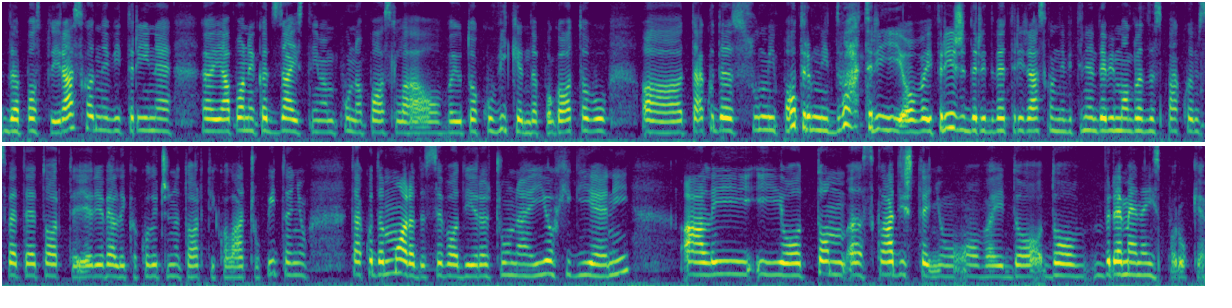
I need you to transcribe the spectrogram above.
da postoji rashladne vitrine, ja ponekad zaista imam puno posla ovaj, u toku vikenda pogotovo, a, tako da su mi potrebni dva, tri ovaj, frižideri, dve, tri raskladne vitrine da bi mogla da spakujem sve te torte, jer je velika količina torti i kolača u pitanju, tako da mora da se vodi računa i o higijeni, ali i o tom skladištenju ovaj, do, do vremena isporuke.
